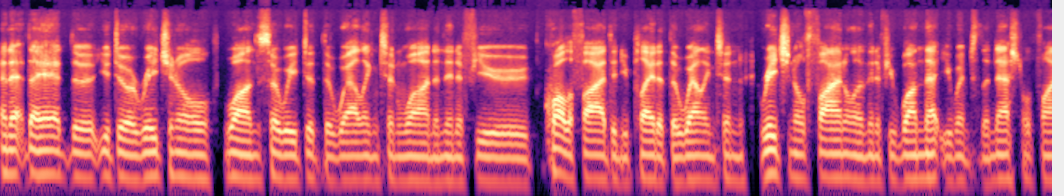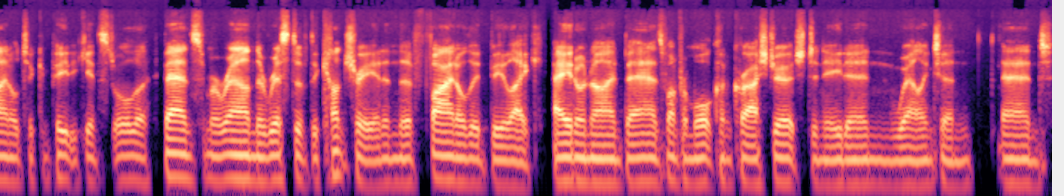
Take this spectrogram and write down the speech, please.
And that they had the you do a regional one so we did the wellington one and then if you qualified then you played at the wellington regional final and then if you won that you went to the national final to compete against all the bands from around the rest of the country. And in the final there'd be like eight or nine bands one from auckland christchurch dunedin wellington and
